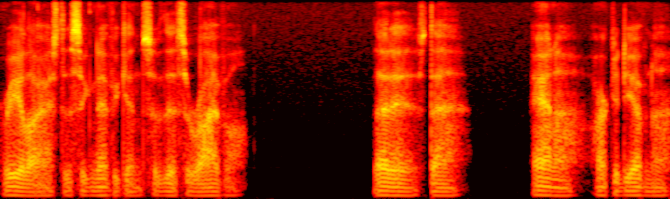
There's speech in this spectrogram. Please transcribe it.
realized the significance of this arrival. That is, that Anna Arkadyevna,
